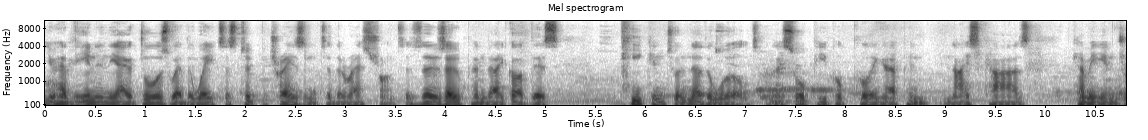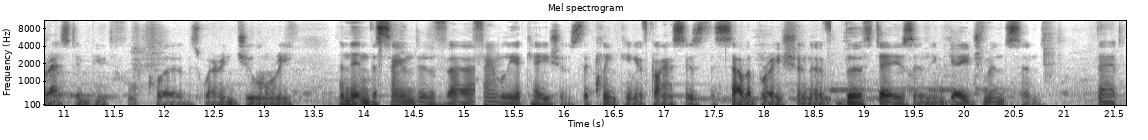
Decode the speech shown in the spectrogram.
you had the in and the outdoors where the waiters took the trays into the restaurant. As those opened, I got this peek into another world. And I saw people pulling up in nice cars, coming in dressed in beautiful clothes, wearing jewelry. And then the sound of uh, family occasions, the clinking of glasses, the celebration of birthdays and engagements, and that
